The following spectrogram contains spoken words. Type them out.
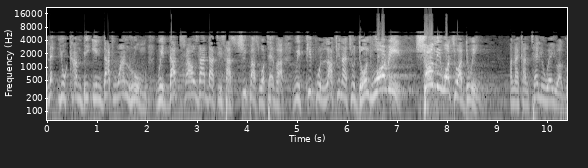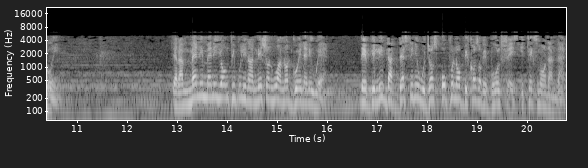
let, you can be in that one room with that trouser that is as cheap as whatever, with people laughing at you. Don't worry. Show me what you are doing. And I can tell you where you are going. There are many, many young people in our nation who are not going anywhere. They believe that destiny will just open up because of a bold face. It takes more than that.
